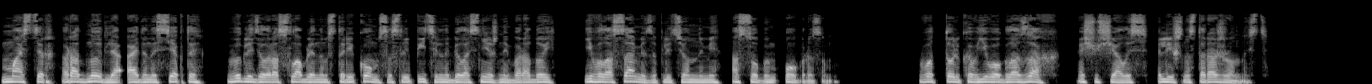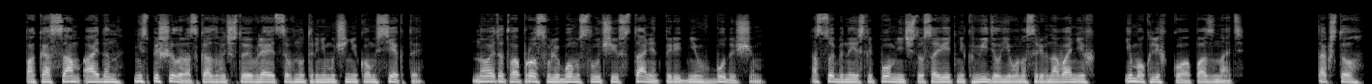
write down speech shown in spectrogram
Мастер, родной для Айдена секты, выглядел расслабленным стариком со слепительно-белоснежной бородой и волосами, заплетенными особым образом. Вот только в его глазах ощущалась лишь настороженность. Пока сам Айден не спешил рассказывать, что является внутренним учеником секты, но этот вопрос в любом случае встанет перед ним в будущем, особенно если помнить, что советник видел его на соревнованиях и мог легко опознать. Так что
